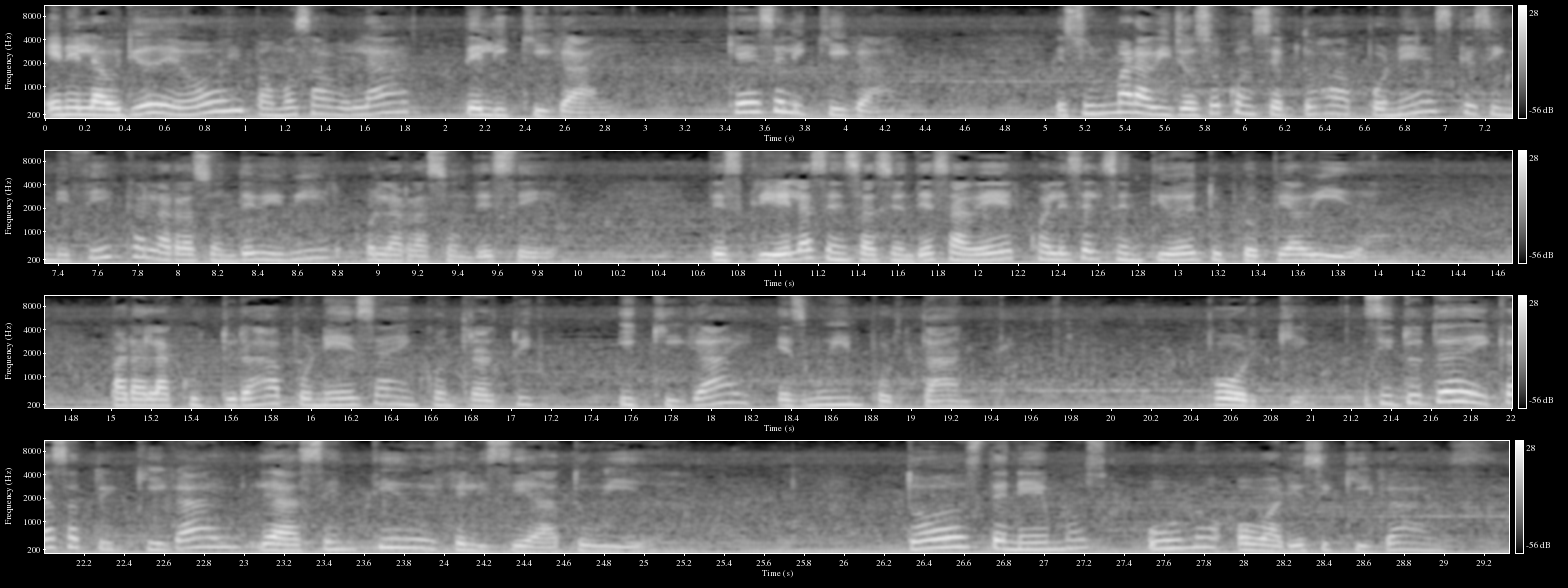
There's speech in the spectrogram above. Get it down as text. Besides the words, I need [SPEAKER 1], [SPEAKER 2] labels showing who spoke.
[SPEAKER 1] En el audio de hoy vamos a hablar del Ikigai. ¿Qué es el Ikigai? Es un maravilloso concepto japonés que significa la razón de vivir o la razón de ser. Describe la sensación de saber cuál es el sentido de tu propia vida. Para la cultura japonesa encontrar tu Ikigai es muy importante, porque si tú te dedicas a tu Ikigai le das sentido y felicidad a tu vida. Todos tenemos uno o varios Ikigais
